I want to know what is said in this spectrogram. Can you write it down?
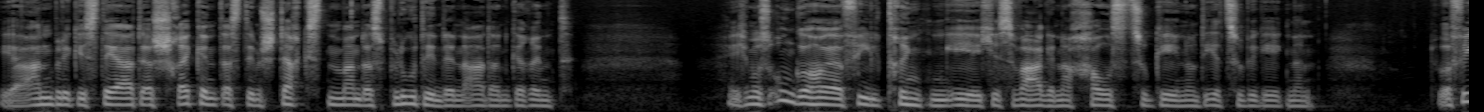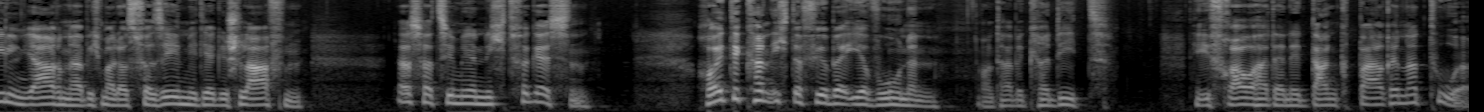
Ihr Anblick ist derart erschreckend, dass dem stärksten Mann das Blut in den Adern gerinnt. Ich muss ungeheuer viel trinken, ehe ich es wage, nach Haus zu gehen und ihr zu begegnen. Vor vielen Jahren habe ich mal aus Versehen mit ihr geschlafen. Das hat sie mir nicht vergessen. Heute kann ich dafür bei ihr wohnen und habe Kredit. Die Frau hat eine dankbare Natur.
